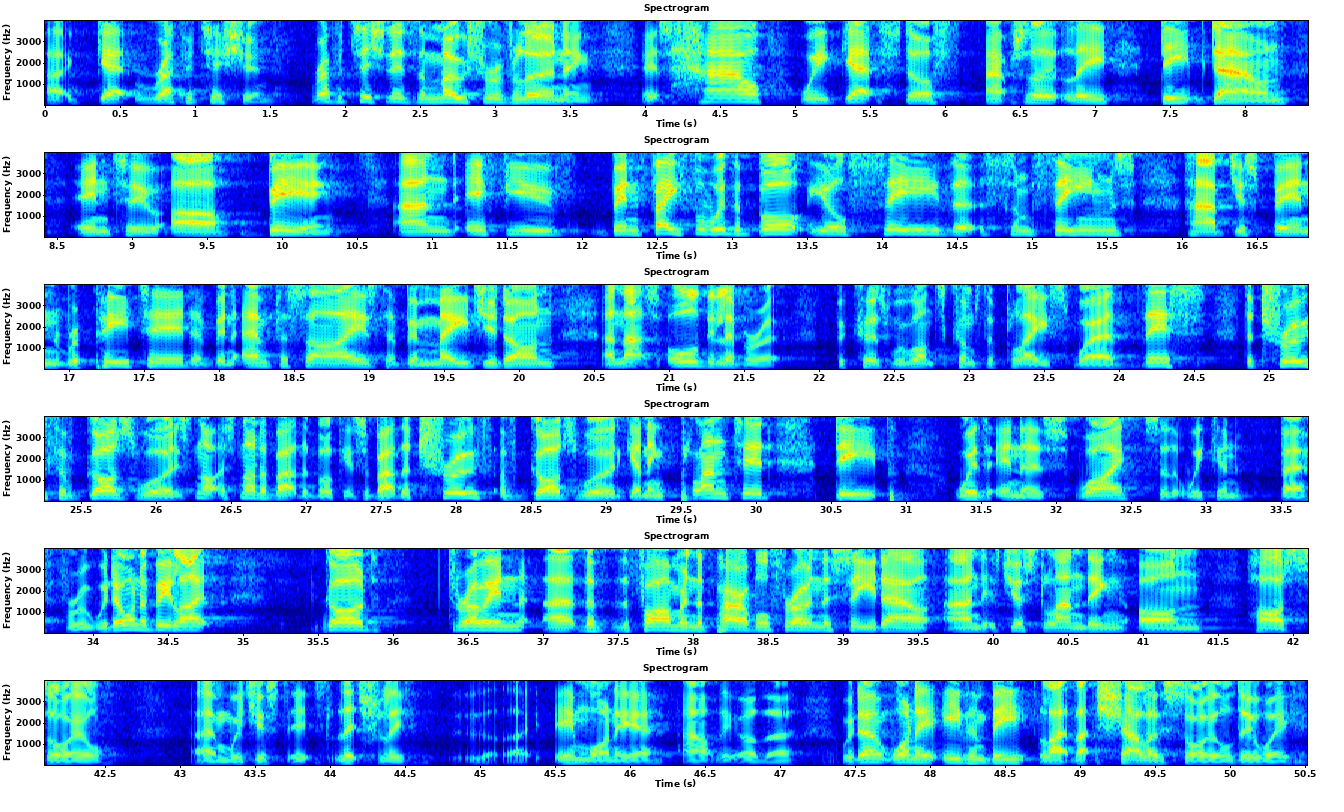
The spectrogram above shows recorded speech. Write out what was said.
uh, get repetition. Repetition is the motor of learning, it's how we get stuff absolutely deep down into our being. And if you've been faithful with the book, you'll see that some themes have just been repeated, have been emphasized, have been majored on, and that's all deliberate because we want to come to the place where this the truth of God's word. It's not, it's not about the book, it's about the truth of God's word getting planted deep within us. Why? So that we can bear fruit. We don't want to be like God throwing uh, the, the farmer in the parable, throwing the seed out, and it's just landing on hard soil. And we just, it's literally in one ear, out the other. We don't want to even be like that shallow soil, do we?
